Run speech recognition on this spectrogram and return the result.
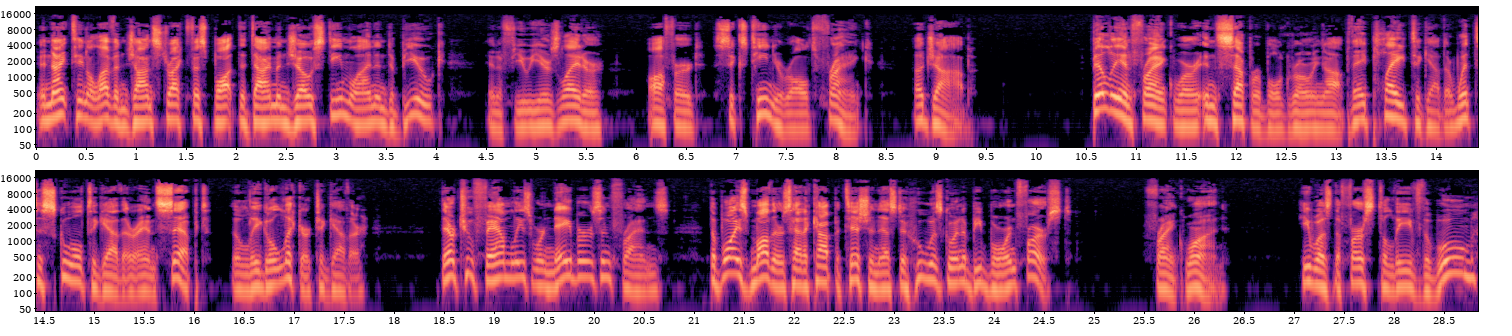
In 1911, John Streckfus bought the Diamond Joe steam line in Dubuque, and a few years later offered 16 year old Frank a job. Billy and Frank were inseparable growing up. They played together, went to school together, and sipped illegal liquor together. Their two families were neighbors and friends. The boys' mothers had a competition as to who was going to be born first. Frank won. He was the first to leave the womb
